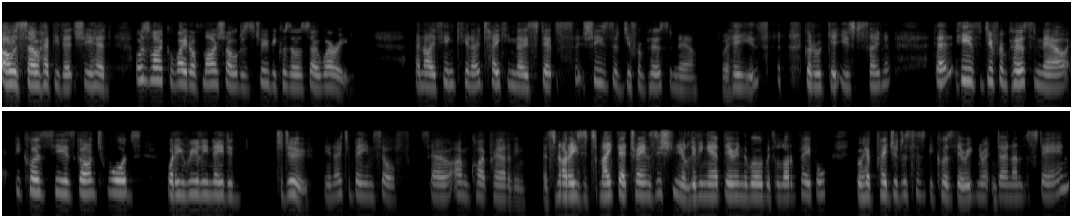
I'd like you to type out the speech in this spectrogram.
I was so happy that she had. It was like a weight off my shoulders too because I was so worried. And I think you know, taking those steps, she's a different person now. Well, he is. Got to get used to saying it. That he is a different person now because he has gone towards what he really needed to do. You know, to be himself. So I'm quite proud of him. It's not easy to make that transition. You're living out there in the world with a lot of people who have prejudices because they're ignorant and don't understand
